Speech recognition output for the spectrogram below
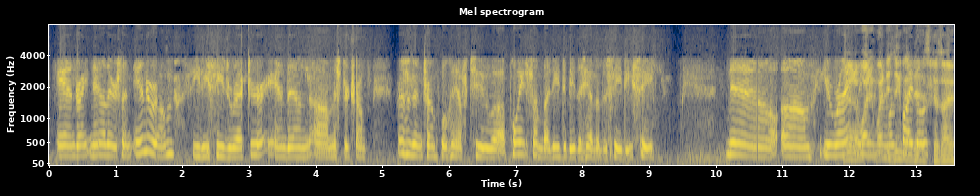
And right now there's an interim CDC director, and then uh, Mr. Trump, President Trump will have to uh, appoint somebody to be the head of the CDC. Now, um, you're right. Yeah, why, why do you think that those... is? Because I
